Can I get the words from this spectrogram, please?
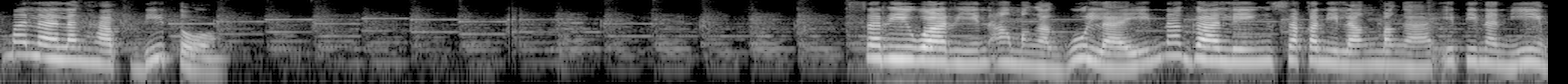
malalanghap dito. Sariwa rin ang mga gulay na galing sa kanilang mga itinanim.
